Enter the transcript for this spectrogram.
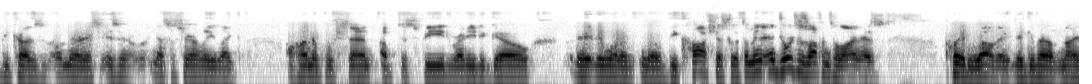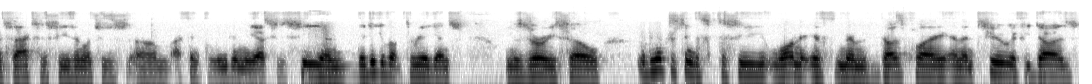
because Amarius isn't necessarily like 100% up to speed, ready to go. They, they want to you know be cautious with them. And, and Georgia's offensive line has played well. They they given up nine sacks this season, which is um, I think the lead in the SEC, and they did give up three against Missouri. So it'll be interesting to, to see one if Mims does play, and then two if he does,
